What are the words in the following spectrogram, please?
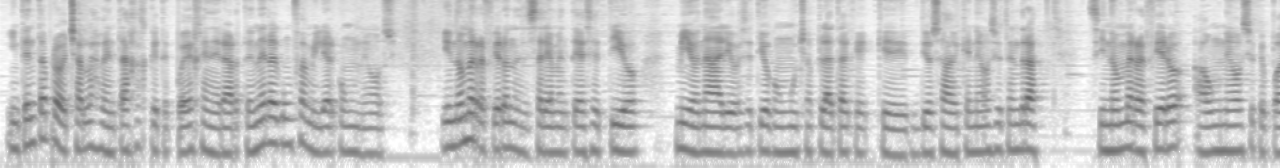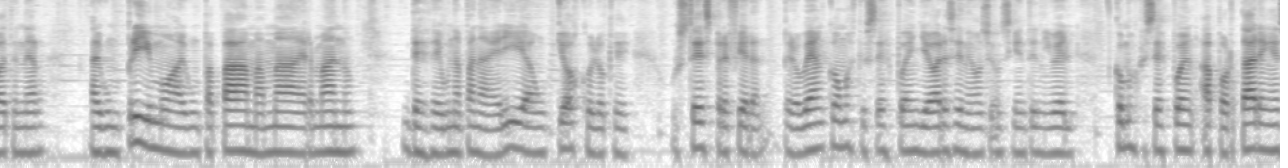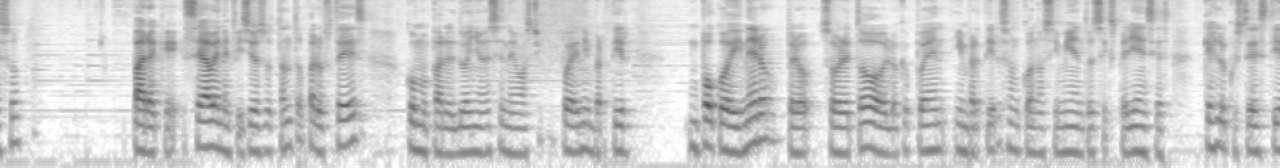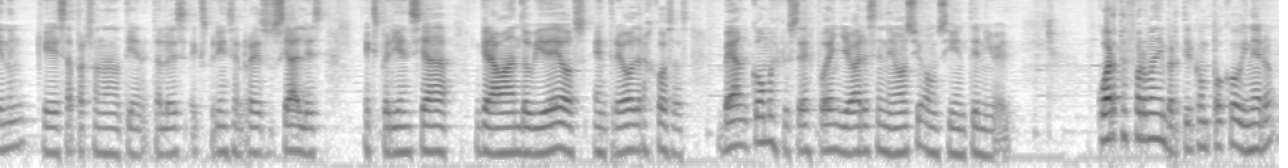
Intenta aprovechar las ventajas que te puede generar tener algún familiar con un negocio. Y no me refiero necesariamente a ese tío millonario, ese tío con mucha plata que, que Dios sabe qué negocio tendrá, sino me refiero a un negocio que pueda tener algún primo, algún papá, mamá, hermano, desde una panadería, un kiosco, lo que ustedes prefieran, pero vean cómo es que ustedes pueden llevar ese negocio a un siguiente nivel, cómo es que ustedes pueden aportar en eso para que sea beneficioso tanto para ustedes como para el dueño de ese negocio. Pueden invertir un poco de dinero, pero sobre todo lo que pueden invertir son conocimientos, experiencias, qué es lo que ustedes tienen que esa persona no tiene, tal vez experiencia en redes sociales, experiencia grabando videos, entre otras cosas. Vean cómo es que ustedes pueden llevar ese negocio a un siguiente nivel. Cuarta forma de invertir con poco dinero,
